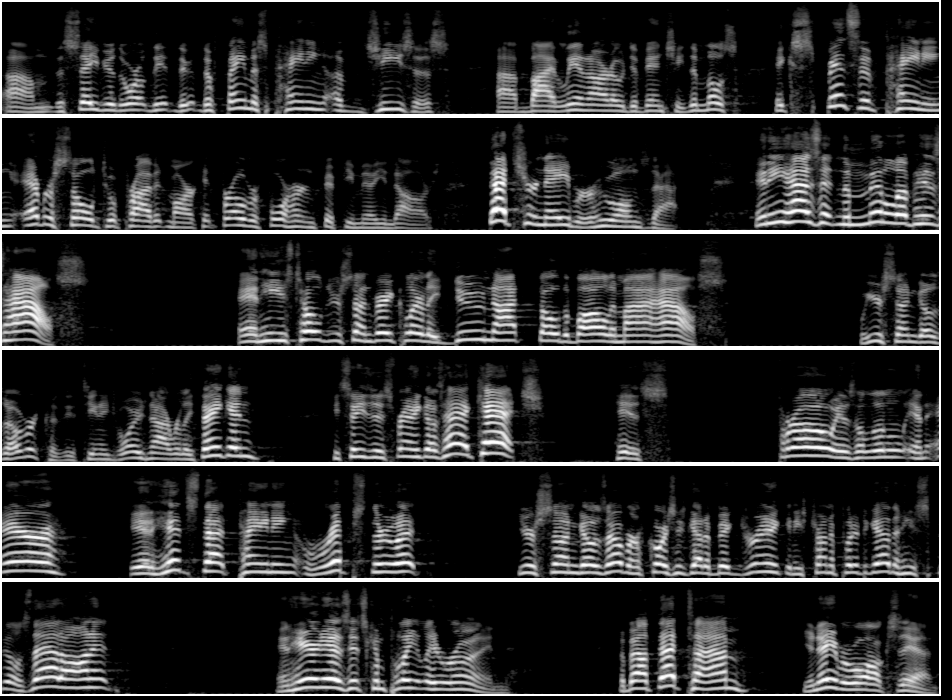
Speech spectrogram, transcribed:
um, the Savior of the world, the, the, the famous painting of Jesus uh, by Leonardo da Vinci, the most expensive painting ever sold to a private market for over $450 million. That's your neighbor who owns that. And he has it in the middle of his house. And he's told your son very clearly, do not throw the ball in my house. Well, your son goes over because he's a teenage boy, he's not really thinking. He sees his friend, he goes, hey, catch. His throw is a little in air. It hits that painting, rips through it, your son goes over, and of course, he's got a big drink and he's trying to put it together, and he spills that on it. And here it is, it's completely ruined. About that time, your neighbor walks in.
